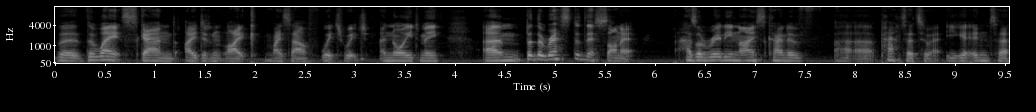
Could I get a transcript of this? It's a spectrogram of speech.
the the way it's scanned. I didn't like myself, which which annoyed me. Um, but the rest of this sonnet has a really nice kind of uh, patter to it. You get into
